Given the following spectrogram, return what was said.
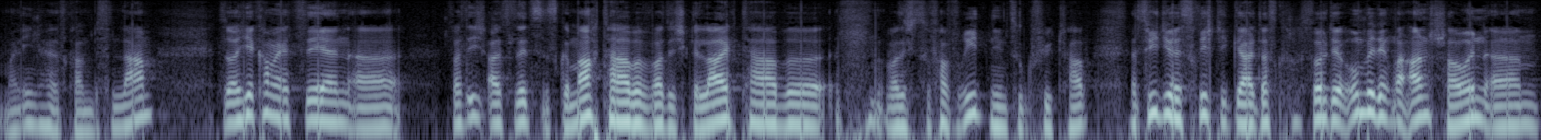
mein Internet ist gerade ein bisschen lahm. So, hier kann man jetzt sehen, äh, was ich als letztes gemacht habe, was ich geliked habe, was ich zu Favoriten hinzugefügt habe. Das Video ist richtig geil, das sollt ihr unbedingt mal anschauen. Ähm,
